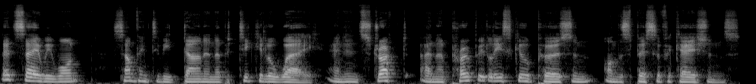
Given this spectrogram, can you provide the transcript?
Let's say we want something to be done in a particular way and instruct an appropriately skilled person on the specifications.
